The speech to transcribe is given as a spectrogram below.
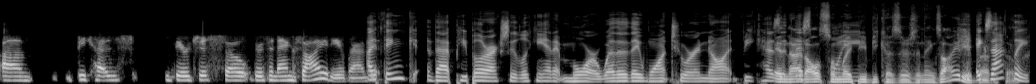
um, because they're just so there's an anxiety around it. I think that people are actually looking at it more, whether they want to or not, because and at that this also might be because there's an anxiety about it. Exactly.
